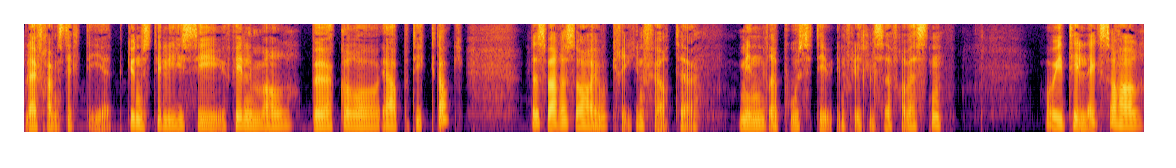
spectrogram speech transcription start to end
ble fremstilt i et gunstig lys i filmer, bøker og ja, på TikTok. Dessverre så har jo krigen ført til mindre positiv innflytelse fra Vesten. Og i tillegg så har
